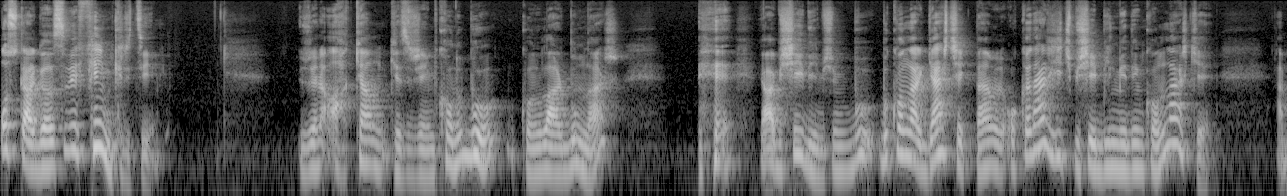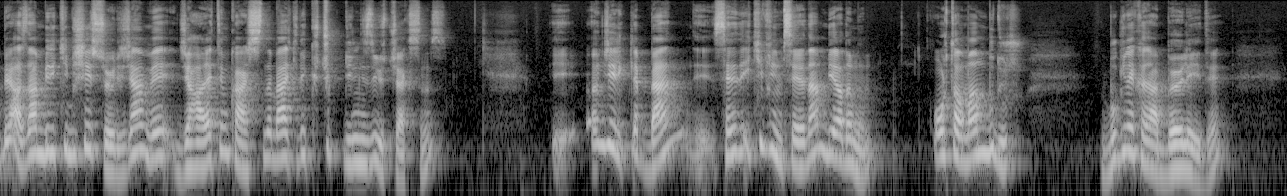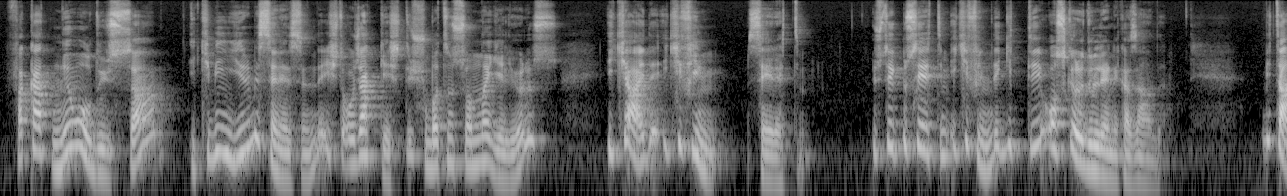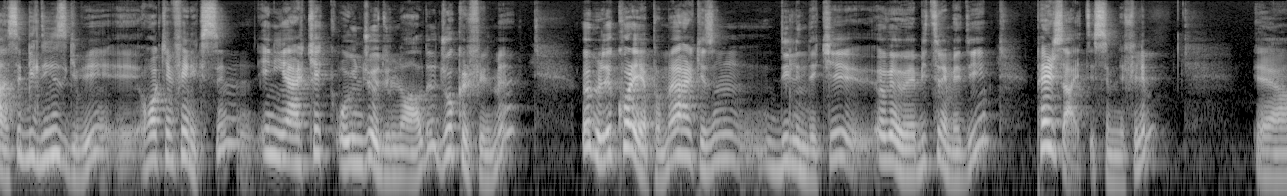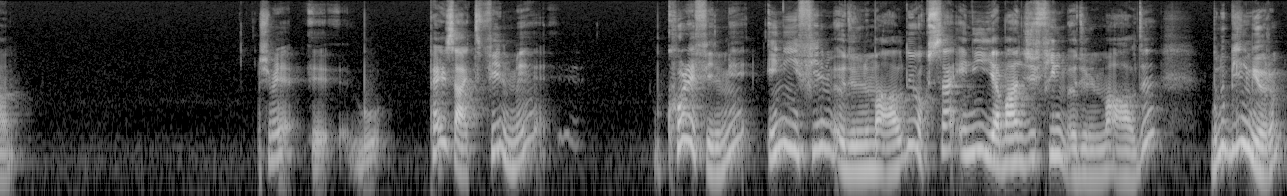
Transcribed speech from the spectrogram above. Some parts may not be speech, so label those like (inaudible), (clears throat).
Oscar galası ve film kritiği. Üzerine ahkam keseceğim konu bu. Konular bunlar. (laughs) ya bir şey diyeyim şimdi bu, bu konular gerçekten böyle o kadar hiçbir şey bilmediğim konular ki. Birazdan bir iki bir şey söyleyeceğim ve cehaletim karşısında belki de küçük dilinizi yutacaksınız. öncelikle ben senede iki film seyreden bir adamım. Ortalamam budur. Bugüne kadar böyleydi. Fakat ne olduysa 2020 senesinde işte Ocak geçti. Şubat'ın sonuna geliyoruz. İki ayda iki film seyrettim. Üstelik bu seyrettiğim iki film de gitti Oscar ödüllerini kazandı. Bir tanesi bildiğiniz gibi e, Joaquin Phoenix'in en iyi erkek oyuncu ödülünü aldığı Joker filmi. Öbürü de Kore yapımı herkesin dilindeki öve öve bitiremediği Parasite isimli film. Şimdi e, bu Parasite filmi Kore filmi en iyi film ödülünü mü aldı yoksa en iyi yabancı film ödülünü mü aldı? Bunu bilmiyorum.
